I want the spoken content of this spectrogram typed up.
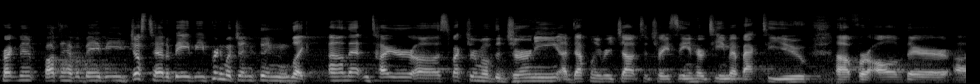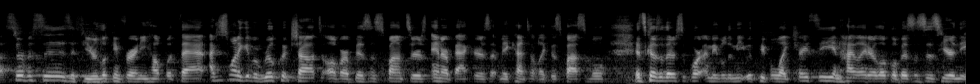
pregnant, about to have a baby, just had a baby, pretty much anything like on that entire uh, spectrum of the journey, uh, definitely reach out to Traci and her team at Back to You uh, for all of their uh, services. If you're looking for any help with that, I just want to give a real quick shout out to all of our business sponsors and our backers that make content like this possible. It's because of their support I'm able to meet with people like Traci and highlight our local businesses here in the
